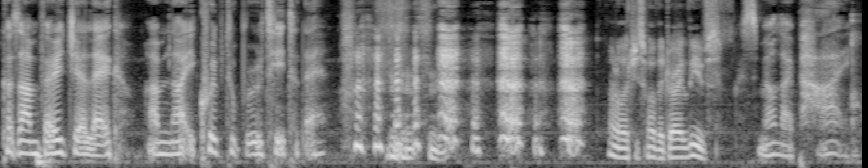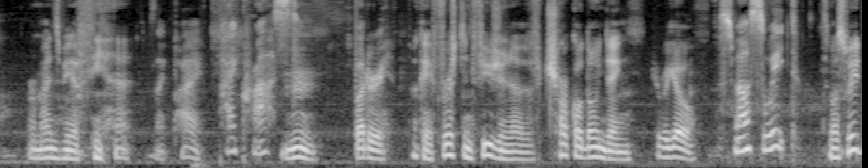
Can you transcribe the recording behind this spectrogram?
because I'm very jet lag. I'm not equipped to brew tea today. I'm gonna let you smell the dry leaves. Smell like pie, Reminds me of yeah, it's like pie, pie crust. Mm, buttery. Okay, first infusion of charcoal dongding. Here we go. Smell sweet, Smells sweet.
